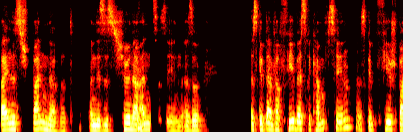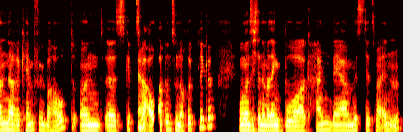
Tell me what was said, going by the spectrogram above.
weil es spannender wird und es ist schöner Okay. anzusehen. Also es gibt einfach viel bessere Kampfszenen, es gibt viel spannendere Kämpfe überhaupt und äh, es gibt zwar Ja. auch ab und zu noch Rückblicke, wo man sich dann immer denkt, boah, kann der Mist jetzt mal enden?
